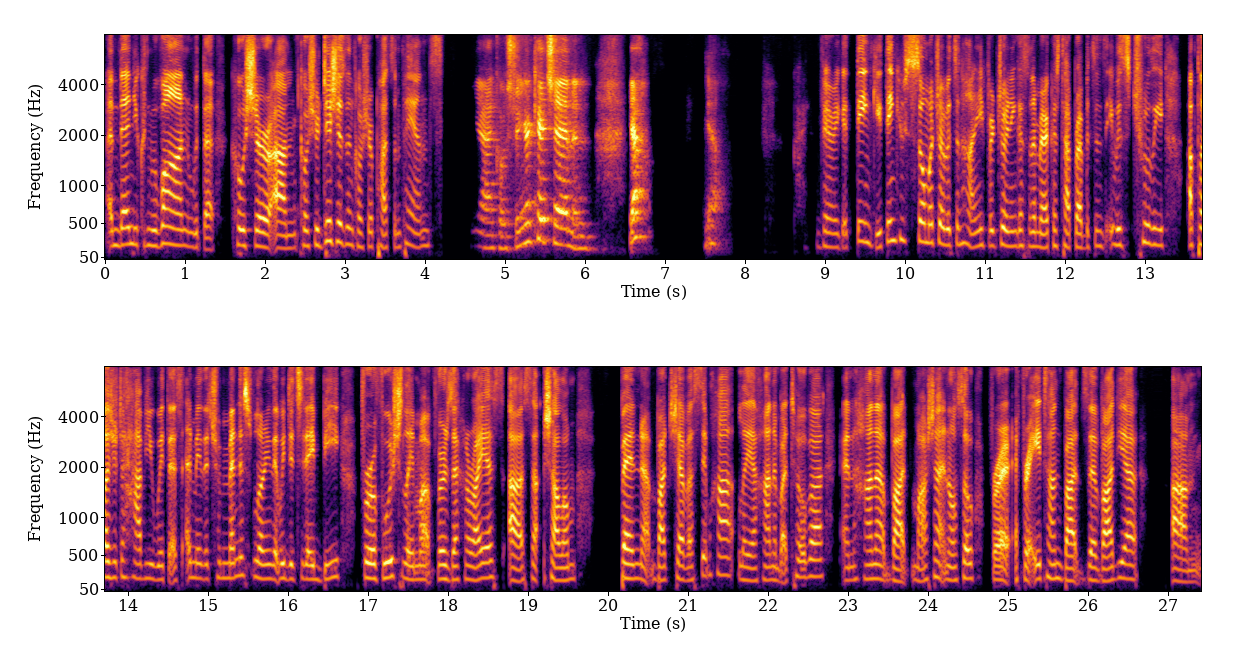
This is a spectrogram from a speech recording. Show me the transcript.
And then you can move on with the kosher, um, kosher dishes and kosher pots and pans. Yeah. In your kitchen. And yeah. Yeah. Very good. Thank you. Thank you so much, Rebbitzin Hani, for joining us on America's Top Rebbitzins. It was truly a pleasure to have you with us. And may the tremendous learning that we did today be for Refuah Shalema, for Zecharias uh, Shalom, Ben Batsheva Simcha, Leah Hana Batova, and Hana Bat Masha, and also for, for Eitan Bat Zevadia, um,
